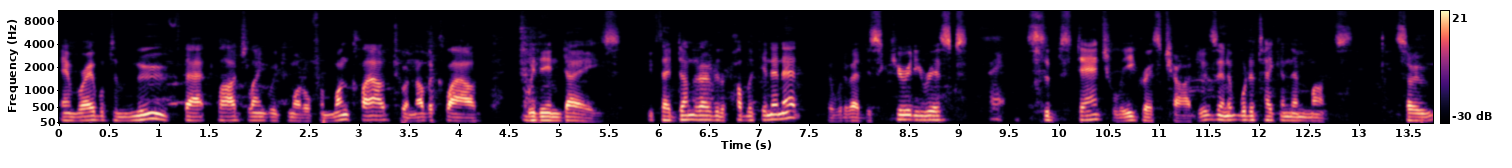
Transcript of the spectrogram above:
and we're able to move that large language model from one cloud to another cloud within days. If they'd done it over the public internet, they would have had the security risks, right. substantial egress charges, and it would have taken them months. So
